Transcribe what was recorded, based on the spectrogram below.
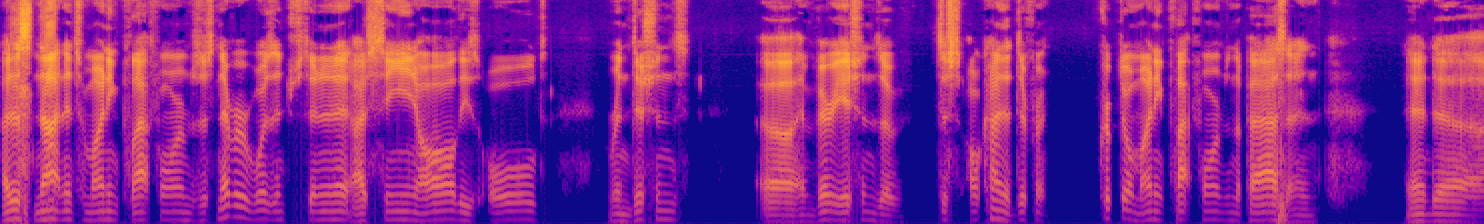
I just not into mining platforms. Just never was interested in it. I've seen all these old renditions uh, and variations of just all kinds of different crypto mining platforms in the past, and and uh,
